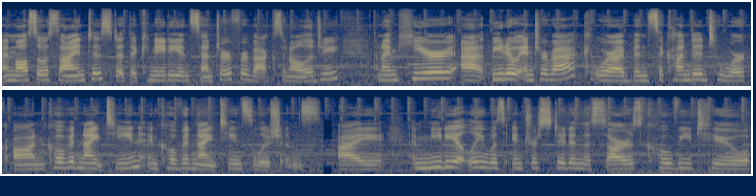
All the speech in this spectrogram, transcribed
I'm also a scientist at the Canadian Centre for Vaccinology and I'm here at VIDO Intervac where I've been seconded to work on COVID-19 and COVID-19 solutions. I immediately was interested in the SARS-CoV-2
